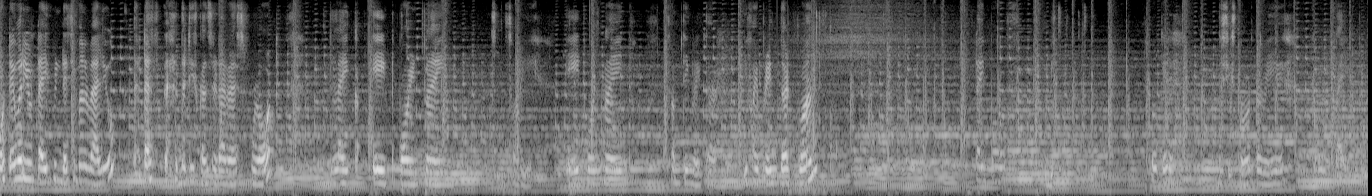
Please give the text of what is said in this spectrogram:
whatever you type in decimal value that has that is considered as float like 8.9 sorry 8.9 something like that. If i print that one type of okay this is not the way to type it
